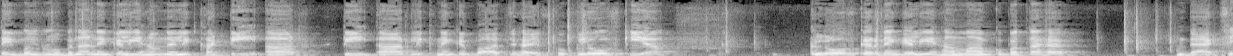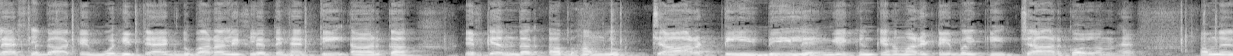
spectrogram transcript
टेबल रो बनाने के लिए हमने लिखा टी आर टी आर लिखने के बाद जो है इसको क्लोज किया। क्लोज करने के लिए हम आपको पता है बैक स्लैश लगा के वही टैग दोबारा लिख लेते हैं टी आर का। इसके अंदर अब हम लोग चार टी डी लेंगे क्योंकि हमारे टेबल की चार कॉलम है। हमने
